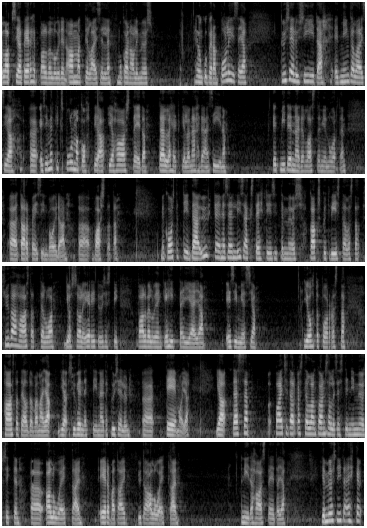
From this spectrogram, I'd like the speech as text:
lapsi- ja perhepalveluiden ammattilaiselle, mukana oli myös jonkun verran poliiseja, kysely siitä, että minkälaisia esimerkiksi pulmakohtia ja haasteita tällä hetkellä nähdään siinä, että miten näiden lasten ja nuorten tarpeisiin voidaan vastata. Me koostettiin tämä yhteen ja sen lisäksi tehtiin sitten myös 25 tällaista syvähaastattelua, jossa oli erityisesti palvelujen kehittäjiä ja esimies- ja johtoporrasta haastateltavana ja, ja syvennettiin näitä kyselyn ää, teemoja. Ja tässä paitsi tarkastellaan kansallisesti, niin myös sitten ää, alueittain, ERVA- tai YTA-alueittain niitä haasteita ja, ja myös niitä ehkä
